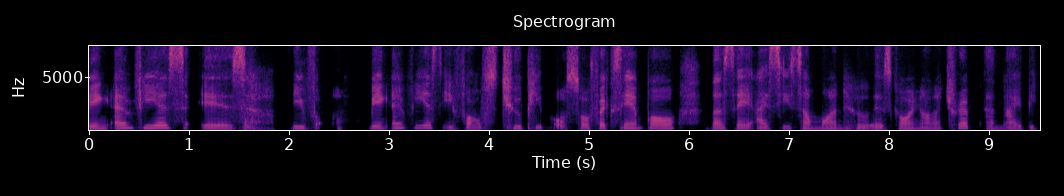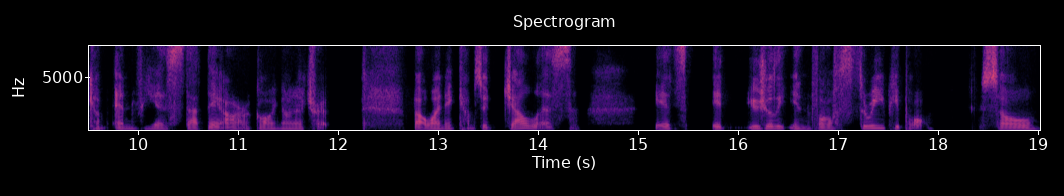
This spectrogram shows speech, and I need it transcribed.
being envious is ev- being envious involves two people. So, for example, let's say I see someone who is going on a trip and I become envious that they are going on a trip. But when it comes to jealous, it's it usually involves three people. So,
